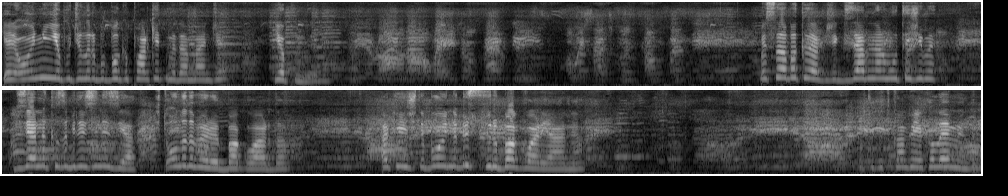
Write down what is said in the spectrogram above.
Yani oyunun yapıcıları bu bug'ı fark etmeden bence yapın dedi. Mesela bakın arkadaşlar Gizemler Muhteşem'i Gizemli kızı bilirsiniz ya. İşte onda da böyle bir bug vardı. Arkadaşlar işte bu oyunda bir sürü bug var yani. Git kanka yakalayamıyordum.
